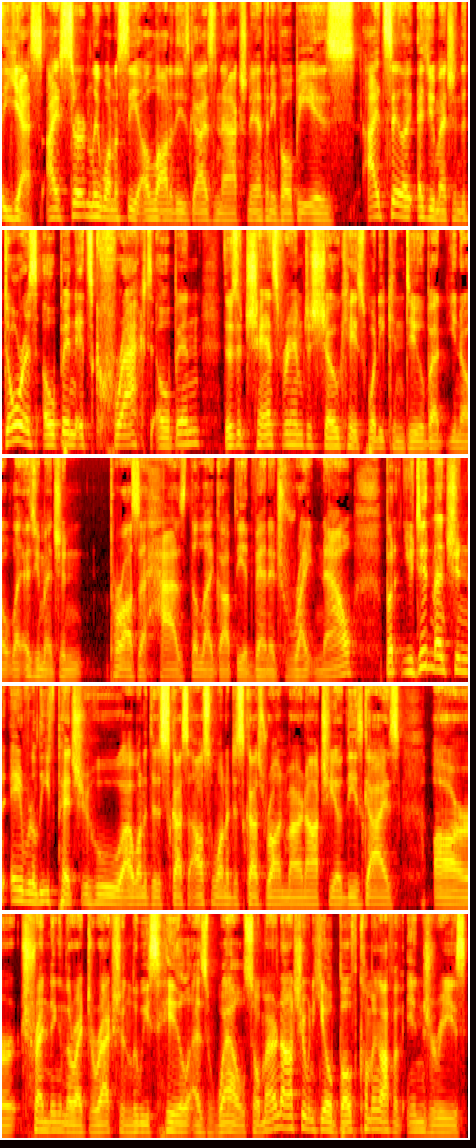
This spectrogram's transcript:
Yes, I certainly want to see a lot of these guys in action. Anthony Volpe is, I'd say, like as you mentioned, the door is open. It's cracked open. There's a chance for him to showcase what he can do, but you know, like as you mentioned, Peraza has the leg up, the advantage right now. But you did mention a relief pitcher who I wanted to discuss. I also want to discuss Ron Marinaccio. These guys are trending in the right direction. Luis Gil as well. So Marinaccio and Gil both coming off of injuries.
